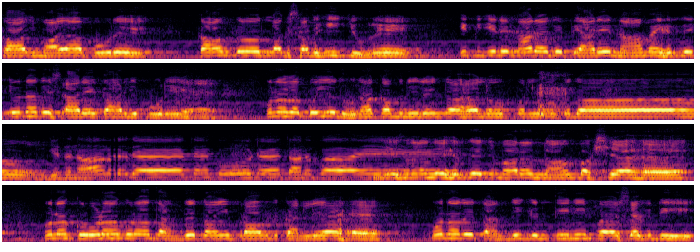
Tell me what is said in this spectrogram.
ਕਾਜ ਮਾਇਆ ਪੂਰੇ। ਕਾਮ ਕ੍ਰੋਧ ਲਗ ਸਦ ਹੀ ਝੂਰੇ। ਇੱਕ ਜਿਹੜੇ ਮਹਾਰਾਜ ਦੇ ਪਿਆਰੇ ਨਾਮ ਹੈ ਹਿਰਦੇ 'ਚ ਉਹਨਾਂ ਦੇ ਸਾਰੇ ਕਾਰਜ ਪੂਰੇ ਹੈ। ਉਹਨਾਂ ਦਾ ਕੋਈ ਅਧੂਰਾ ਕੰਮ ਨਹੀਂ ਰਹਿੰਦਾ ਹੈ ਲੋਕ ਪਰਲੋਕ ਦਾ। ਜਿਸ ਨਾਮ ਹਿਰਦੈ ਤਿਨ ਕੋਟ ਤਨ ਪਾਏ। ਜਿਸ ਨੇ ਦੇ ਹਿਰਦੇ 'ਚ ਮਹਾਰਾਜ ਨਾਮ ਬਖਸ਼ਿਆ ਹੈ ਉਹਨਾਂ ਕਰੋੜਾਂ ਗੁਣਾ ਧਨ ਦੇ ਤਾਈ ਪ੍ਰਾਪਤ ਕਰ ਲਿਆ ਹੈ। ਉਹਨਾਂ ਦੇ ਧਨ ਦੀ ਗਿਣਤੀ ਨਹੀਂ ਪੈ ਸਕਦੀ।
